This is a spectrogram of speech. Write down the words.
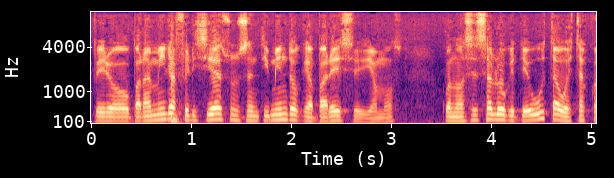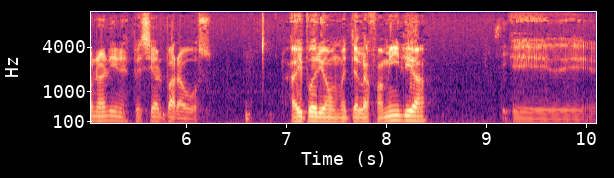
Pero para mí la felicidad es un sentimiento que aparece, digamos, cuando haces algo que te gusta o estás con alguien especial para vos. Ahí podríamos meter la familia, Sí. eh,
